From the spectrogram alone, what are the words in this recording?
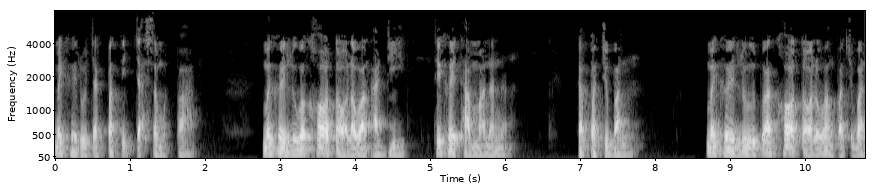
ไม่เคยรู้จักปฏิจจสมุปบาท ไม่เคยรู้ว่าข้อต่อระหว่างอดีตที่เคยทำมานั้นกับปัจจุบัน ไม่เคยรู้ว่าข้อต่อระหว่างปัจจุบัน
